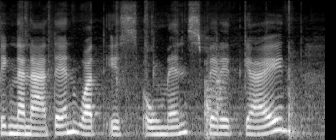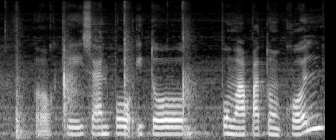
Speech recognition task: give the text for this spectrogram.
Tignan natin. What is omen? Spirit guide. Okay, saan po ito pumapatungkol?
